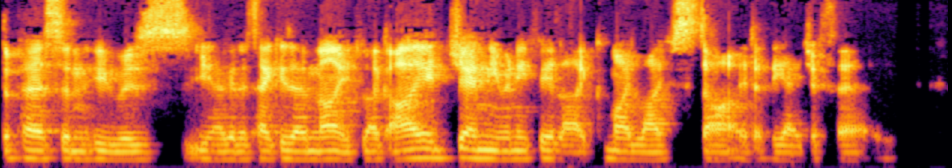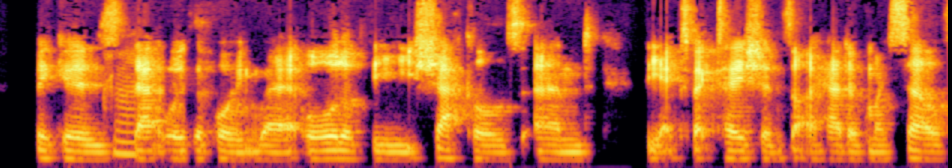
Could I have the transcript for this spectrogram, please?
the person who was you know going to take his own life like i genuinely feel like my life started at the age of 30 because Right. that was the point where all of the shackles and the expectations that i had of myself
